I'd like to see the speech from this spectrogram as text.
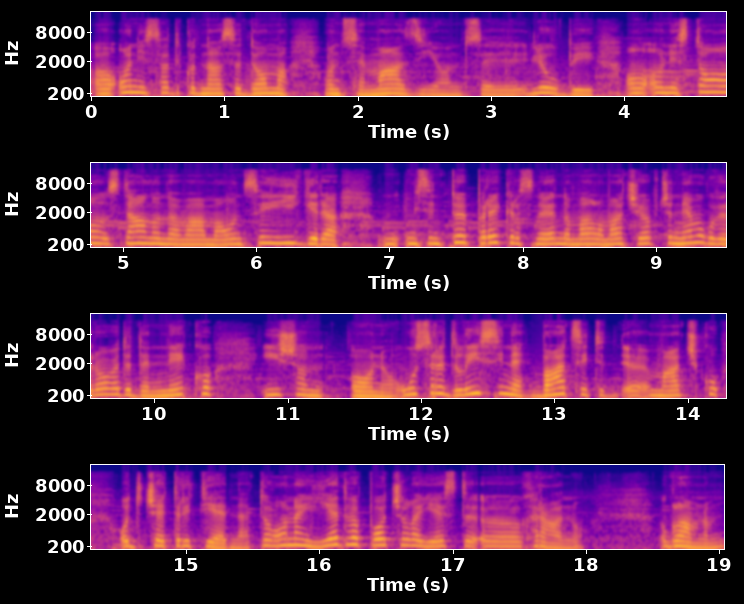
On je sad kod nas doma, on se mazi, on se ljubi, on, on je sto, stalno na vama, on se igra. Mislim, to je prekrasno jedno malo mače. Ja uopće ne mogu vjerovati da je neko išao ono, usred lisine baciti e, mačku od četiri tjedna. To ona jedva počela jest e, hranu. Uglavnom,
